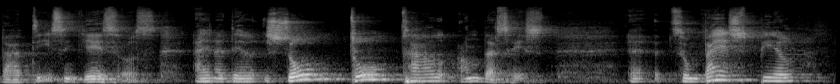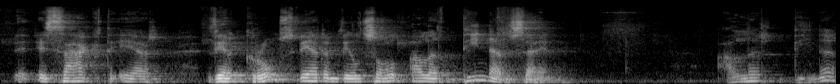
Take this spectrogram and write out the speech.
war diesen Jesus einer, der so total anders ist. Äh, zum Beispiel äh, sagt er, wer groß werden will, soll aller Diener sein. Aller Diener?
